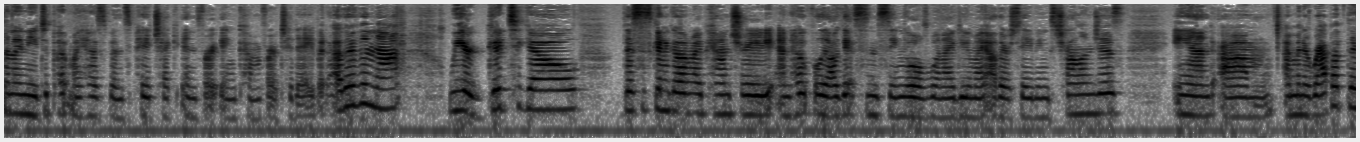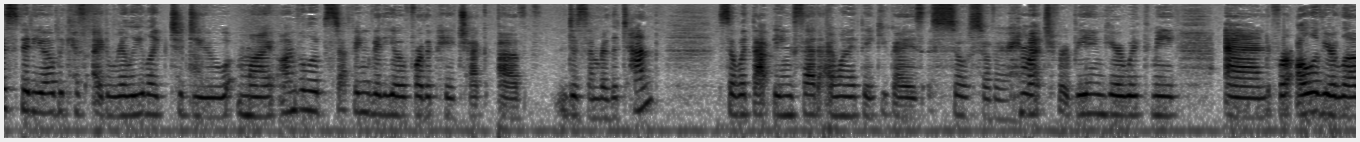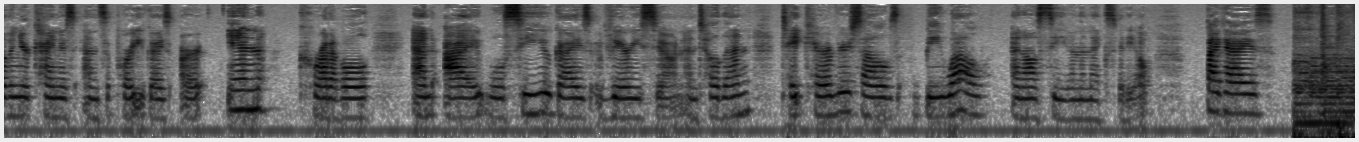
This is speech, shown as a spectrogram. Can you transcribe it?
and I need to put my husband's paycheck in for income for today. But other than that, we are good to go. This is going to go in my pantry, and hopefully, I'll get some singles when I do my other savings challenges. And um, I'm going to wrap up this video because I'd really like to do my envelope stuffing video for the paycheck of December the 10th. So with that being said, I want to thank you guys so, so very much for being here with me and for all of your love and your kindness and support. You guys are incredible. And I will see you guys very soon. Until then, take care of yourselves, be well, and I'll see you in the next video. Bye, guys.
